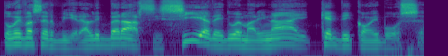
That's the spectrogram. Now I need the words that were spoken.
doveva servire a liberarsi sia dei due marinai che di Coibus.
